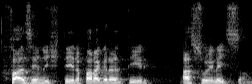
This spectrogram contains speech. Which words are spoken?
fazendo esteira para garantir a sua eleição.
